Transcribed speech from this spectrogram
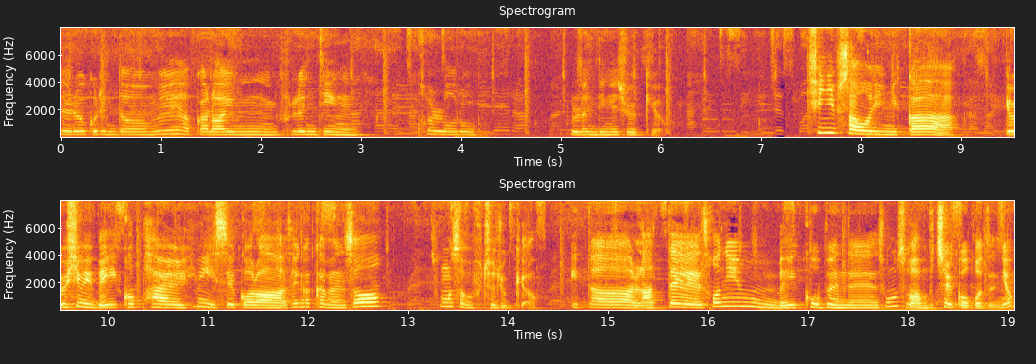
내려 그린 다음에 아까 라인 블렌딩 컬러로 블렌딩 해줄게요. 신입사원이니까 열심히 메이크업 할 힘이 있을 거라 생각하면서 속눈썹을 붙여줄게요. 이따 라떼 선임 메이크업에는 속눈썹 안 붙일 거거든요?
